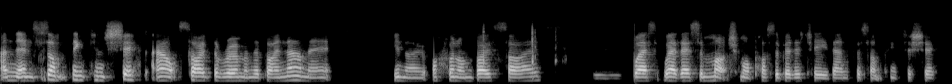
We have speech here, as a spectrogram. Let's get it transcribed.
and then something can shift outside the room and the dynamic, you know, often on both sides, where where there's a much more possibility then for something to shift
